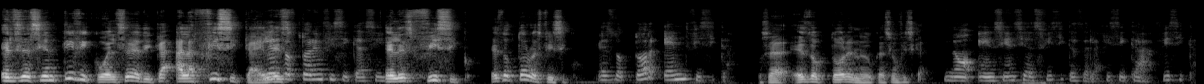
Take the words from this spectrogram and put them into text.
él es científico, él se dedica a la física. Él, es, doctor en física, sí. Él es físico. ¿Es doctor o es físico? Es doctor en física. O sea, ¿es doctor en educación física? No, en ciencias físicas, de la física física.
